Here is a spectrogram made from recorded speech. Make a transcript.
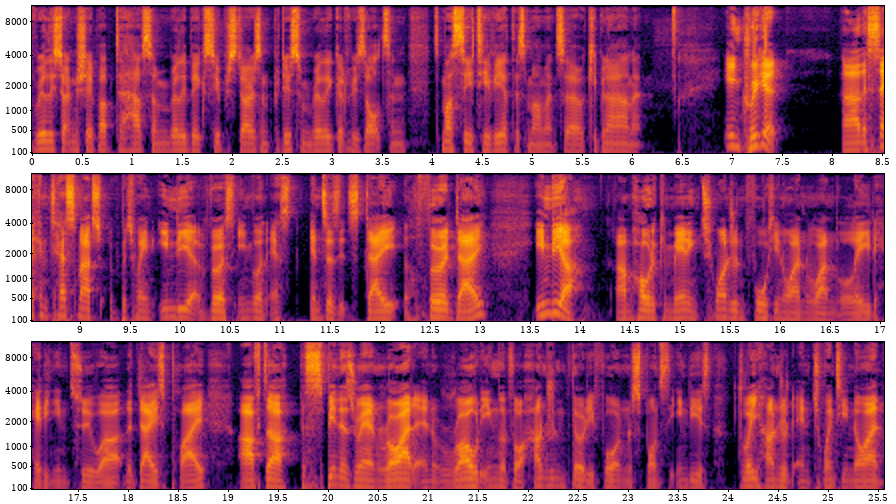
really starting to shape up to have some really big superstars and produce some really good results. And it's must see TV at this moment. So keep an eye on it. In cricket, uh, the second Test match between India versus England es- enters its day third day. India um, hold a commanding 249 run lead heading into uh, the day's play after the spinners ran right and rolled England for 134 in response to India's 329.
